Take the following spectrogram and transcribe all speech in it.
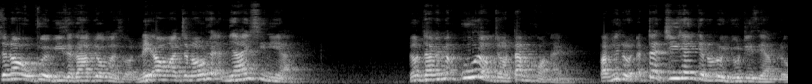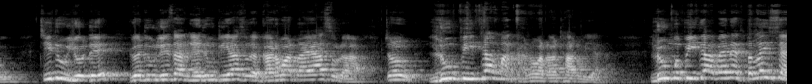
ကျွန်တော်ကိုတွေ့ပြီးစကားပြောမယ်ဆိုတော့နေအောင်ကကျွန်တော်တို့ထက်အများကြီးစီနီယာနော်ဒါပေမဲ့ဥတော်ကျွန်တော်တတ်မခွန်နိုင်ဘူး ဘာဖြစ်လို့အတက်ကြီးတိုင်းကျွန်တော်တို့ယူတည်စရာမလိုဘူးကြီးသူယူတည်ရွယ်သူလေးစားငယ်သူတရားဆိုတဲ့ဂါရဝတရားဆိုတာကျွန်တော်တို့လူပီတမှဂါရဝတရားထားလို့ရတယ်လူမပီတပဲနဲ့တလိษံ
